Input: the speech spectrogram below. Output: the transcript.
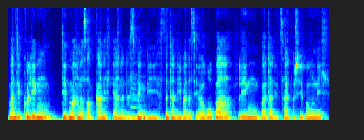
Manche Kollegen, die machen das auch gar nicht gerne, deswegen Mhm. die sind dann lieber, dass sie Europa fliegen, weil da die Zeitverschiebung nicht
